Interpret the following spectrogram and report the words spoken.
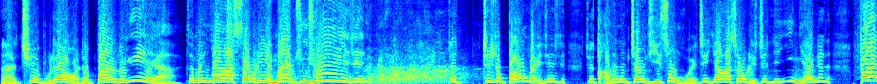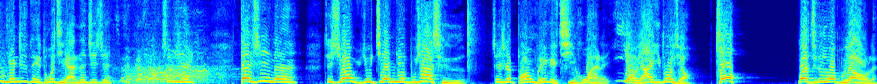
呃，却不料啊这半个月呀，这么压手里也卖不出去呀，这这这是绑匪，这就打算将其送回。这压手里，这这一年这饭钱这得多钱呢？这是是不是？但是呢，这小雨就坚决不下车，这是绑匪给气坏了，一咬牙一跺脚，走，把车不要了。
